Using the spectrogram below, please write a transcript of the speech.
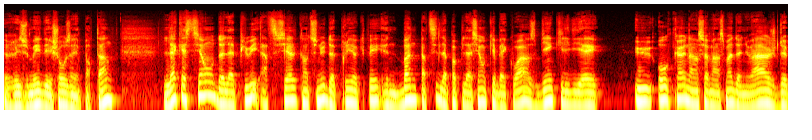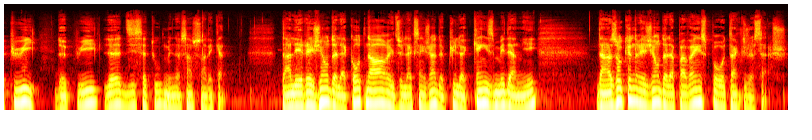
résumé des choses importantes. La question de la pluie artificielle continue de préoccuper une bonne partie de la population québécoise, bien qu'il y ait eu aucun ensemencement de nuages depuis, depuis le 17 août 1964 dans les régions de la côte nord et du lac Saint-Jean depuis le 15 mai dernier, dans aucune région de la province pour autant que je sache.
